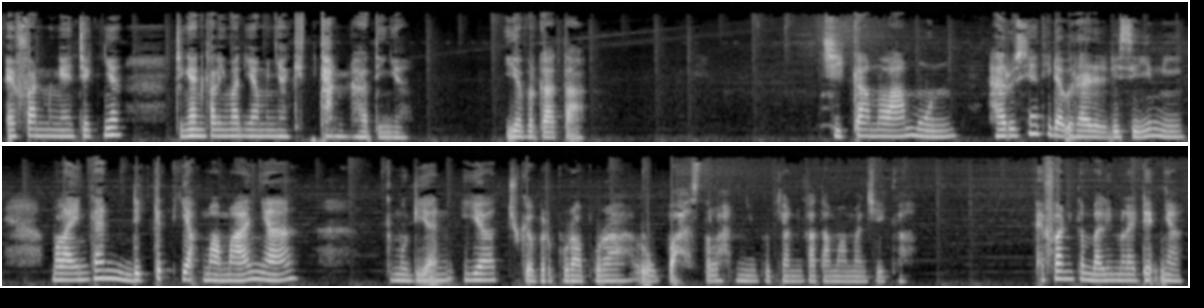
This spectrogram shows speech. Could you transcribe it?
Evan mengejeknya dengan kalimat yang menyakitkan hatinya. Ia berkata, jika melamun harusnya tidak berada di sini, melainkan deket yak mamanya. Kemudian ia juga berpura-pura lupa setelah menyebutkan kata mama Jika. Evan kembali meledeknya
